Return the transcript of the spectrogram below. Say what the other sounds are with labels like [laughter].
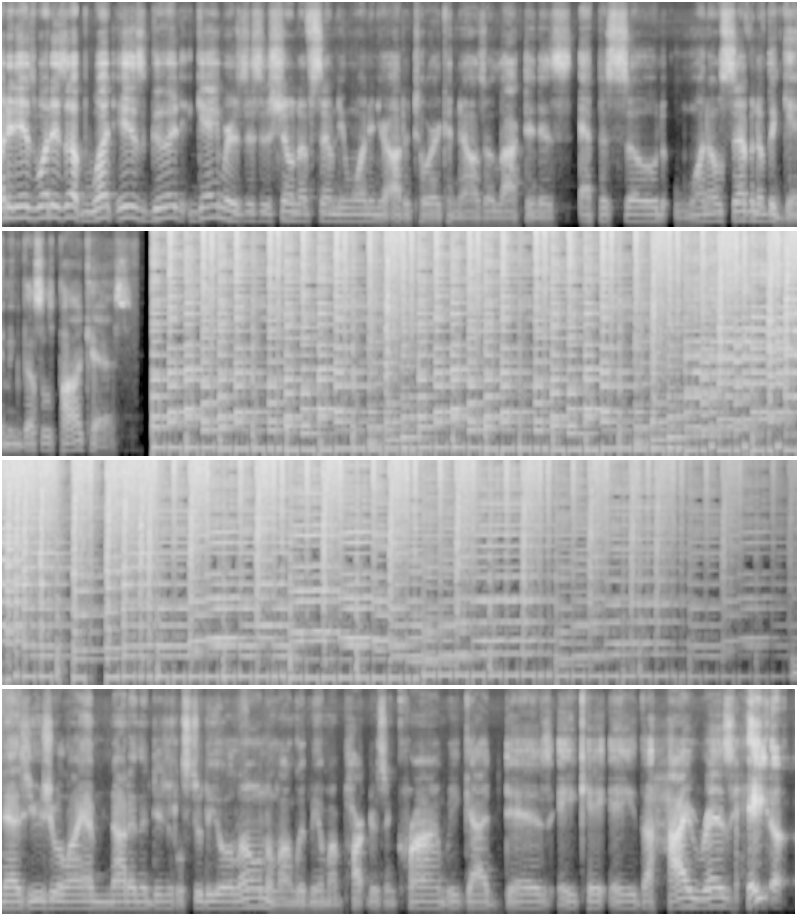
What it is, what is up, what is good, gamers? This is Show Enough 71, and your auditory canals are locked in this episode 107 of the Gaming Vessels podcast. And as usual, I am not in the digital studio alone. Along with me are my partners in crime. We got Dez, aka the High Res Hater,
